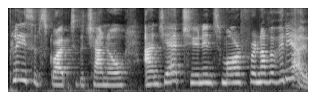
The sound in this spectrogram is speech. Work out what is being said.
Please subscribe to the channel and yeah, tune in tomorrow for another video.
